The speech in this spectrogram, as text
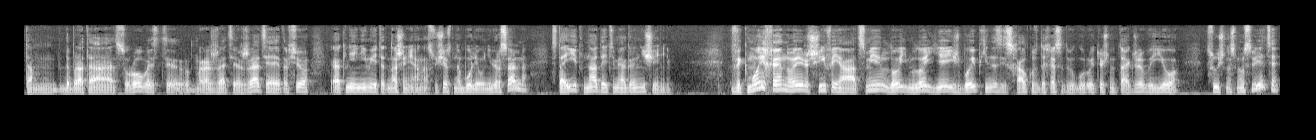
там доброта, суровость, э, разжатие, сжатие, это все э, к ней не имеет отношения. Она существенно более универсальна, стоит над этими ограничениями. Векмойхе ноир шифе ацми лой лой ейш бой пхинез из халкус дехесед гуру. И точно так же в ее сущностном свете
